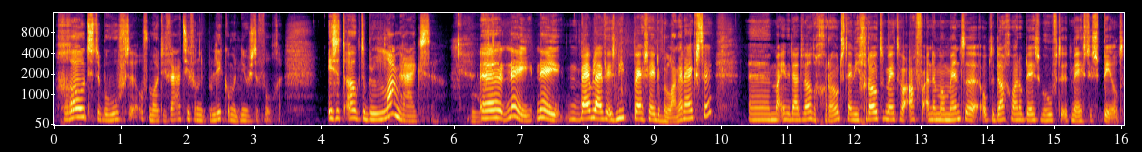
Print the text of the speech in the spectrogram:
grootste behoefte of motivatie van het publiek om het nieuws te volgen. Is het ook de belangrijkste? Uh, nee, nee, bijblijven is niet per se de belangrijkste. Uh, maar inderdaad wel de grootste. En die grootte meten we af aan de momenten op de dag waarop deze behoefte het meeste speelt.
